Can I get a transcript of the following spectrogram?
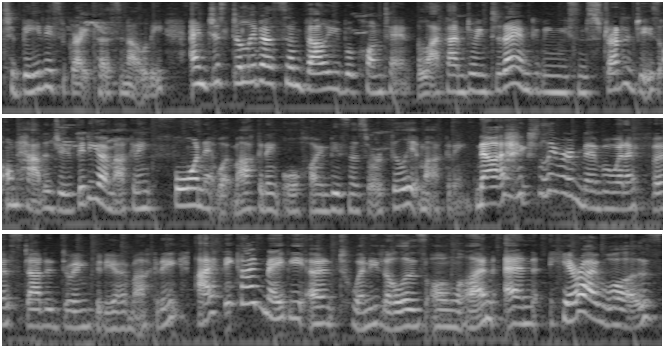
to be this great personality and just deliver some valuable content like I'm doing today I'm giving you some strategies on how to do video marketing for network marketing or home business or affiliate marketing now I actually remember when I first started doing video marketing I think I'd maybe earned $20 online and here I was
